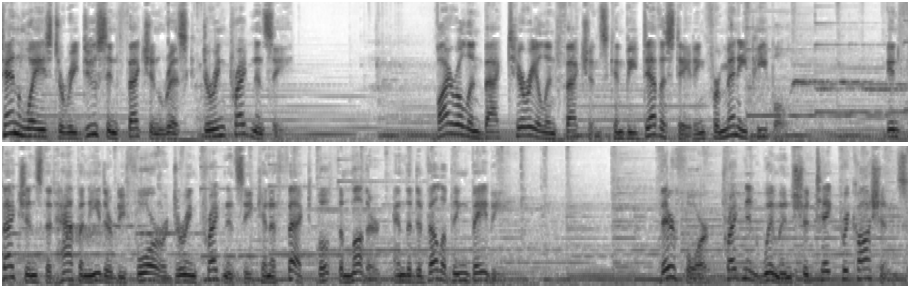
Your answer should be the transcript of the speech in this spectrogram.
10 Ways to Reduce Infection Risk During Pregnancy. Viral and bacterial infections can be devastating for many people. Infections that happen either before or during pregnancy can affect both the mother and the developing baby. Therefore, pregnant women should take precautions.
